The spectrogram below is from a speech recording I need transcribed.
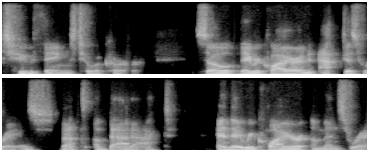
two things to occur. So they require an actus reus, that's a bad act, and they require a mens rea.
